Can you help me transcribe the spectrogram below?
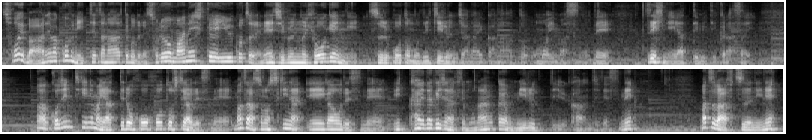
そういえばあれはこういうふうに言ってたなってことで、それを真似して言うことでね、自分の表現にすることもできるんじゃないかなと思いますので、ぜひね、やってみてください。まあ、個人的にまやってる方法としてはですね、まずはその好きな映画をですね、1回だけじゃなくてもう何回も見るっていう感じですね。まずは普通にね、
